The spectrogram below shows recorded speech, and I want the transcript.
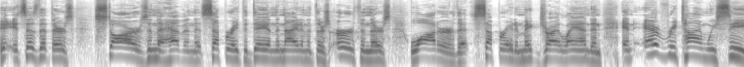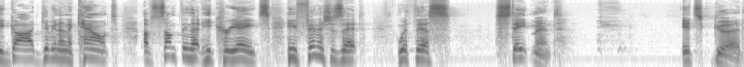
It, it says that there's stars in the heaven that separate the day and the night, and that there's earth and there's water that separate and make dry land. And, and every time we see God giving an account of something that He creates, He finishes it with this statement it's good.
